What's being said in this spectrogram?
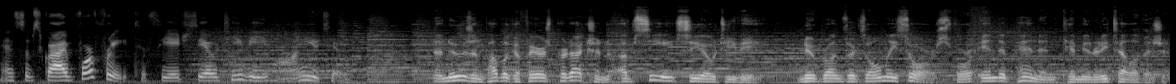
and subscribe for free to CHCO TV on YouTube. A news and public affairs production of CHCO TV, New Brunswick's only source for independent community television.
